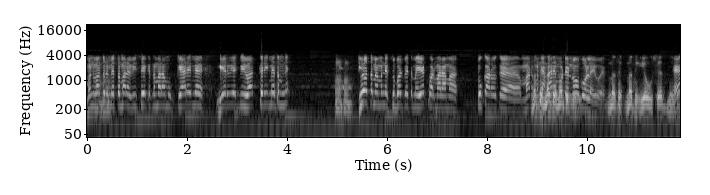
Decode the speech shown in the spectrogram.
મને વાંધો નહીં મેં તમારા વિશે કે તમારા અમુક ક્યારેય મેં ગેરવ્યાજબી વાત કરી મેં તમને. કયો તમે મને સુભાષભાઈ તમે એકવાર મારામાં તુકારો કે મારે મને હારે મોટે. ન બોલાય હોય નથી નથી એવું છે જ નહીં. હે?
